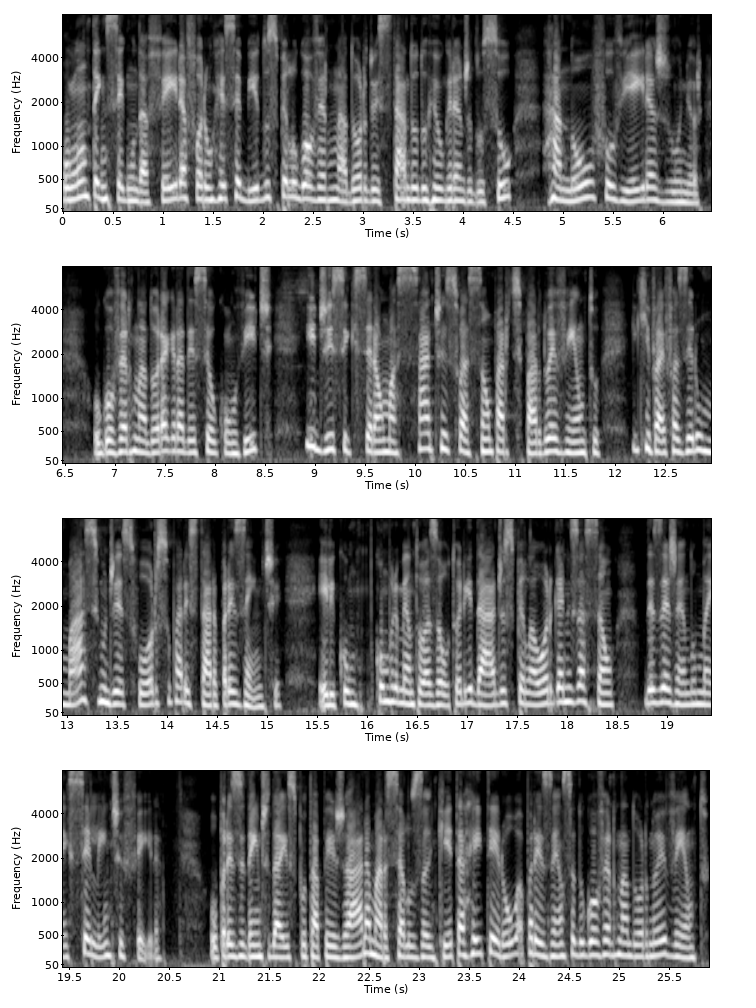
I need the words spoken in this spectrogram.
Ontem, segunda-feira, foram recebidos pelo governador do estado do Rio Grande do Sul, Ranolfo Vieira Júnior. O governador agradeceu o convite e disse que será uma satisfação participar do evento e que vai fazer o máximo de esforço para estar presente. Ele cumprimentou as autoridades pela organização, desejando uma excelente feira. O presidente da Expo Tapejara, Marcelo Zanqueta, reiterou a presença do governador no evento.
